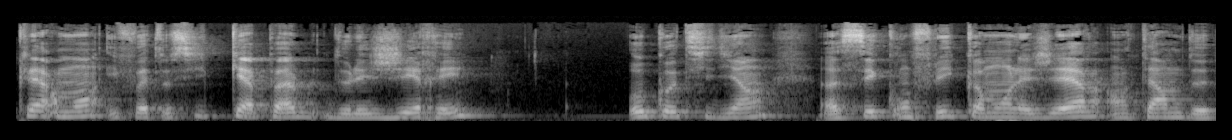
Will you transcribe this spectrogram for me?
clairement, il faut être aussi capable de les gérer au quotidien euh, ces conflits, comment on les gère en termes de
